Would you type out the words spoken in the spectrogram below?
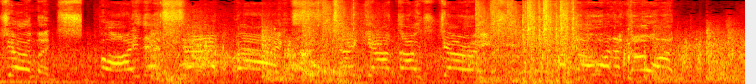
German spy, they're sandbags! Take out those jerry's! I don't want to go on!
